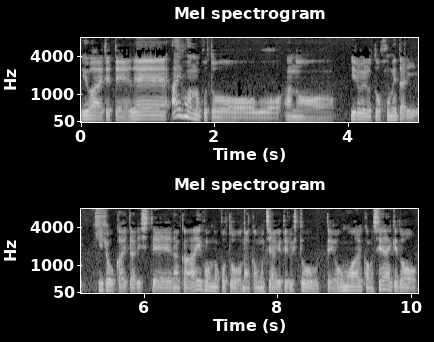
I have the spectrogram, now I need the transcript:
言われてて、で、iPhone のことを、あの、いろいろと褒めたり、批評書いたりして、なんか iPhone のことをなんか持ち上げてる人って思われるかもしれないけど、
